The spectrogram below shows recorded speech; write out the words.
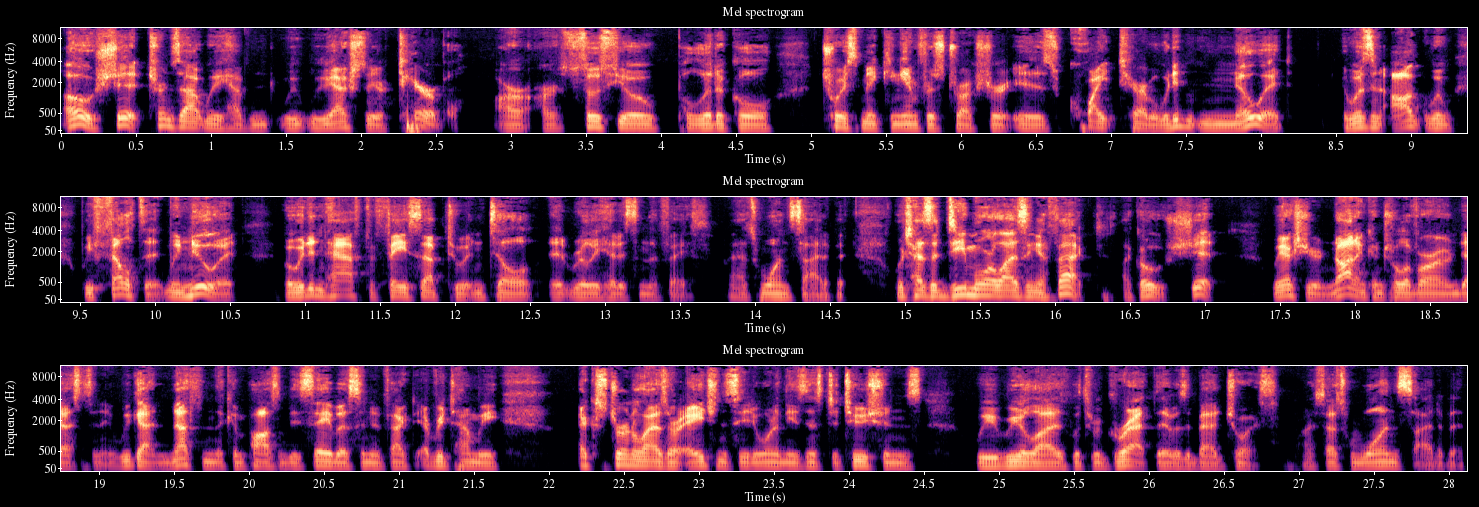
oh shit, turns out we have, we, we actually are terrible. Our, our socio political choice making infrastructure is quite terrible. We didn't know it. It wasn't, we, we felt it. We knew it, but we didn't have to face up to it until it really hit us in the face. That's one side of it, which has a demoralizing effect. Like, oh shit, we actually are not in control of our own destiny. We got nothing that can possibly save us. And in fact, every time we externalize our agency to one of these institutions, we realize with regret that it was a bad choice. Right? So that's one side of it.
